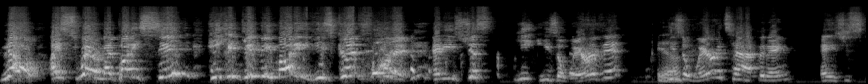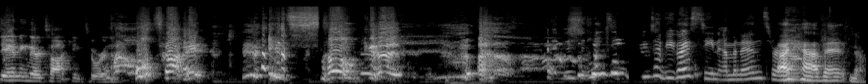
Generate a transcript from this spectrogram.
"No, I swear, my buddy Cid, he can give me money. He's good for it." And he's just he, he's aware of it, Yeah. He's aware it's happening, and he's just standing there talking to her the whole time. It's so good. James, have you guys seen Eminence? Or I no? haven't. No.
